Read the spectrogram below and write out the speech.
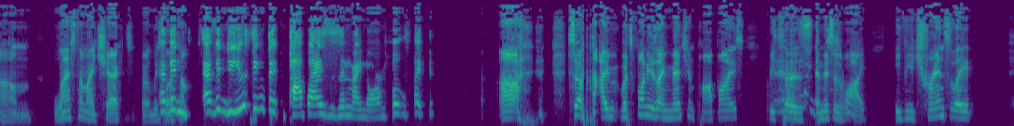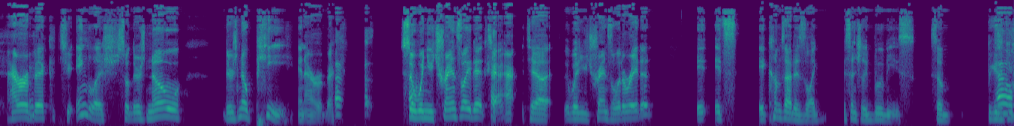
Um, last time I checked, or at least Evan, last time, Evan, do you think that Popeyes is in my normal? like, uh, so I, what's funny is I mentioned Popeyes because, and this is why, if you translate Arabic to English, so there's no, there's no P in Arabic. Uh, So when you translate it Okay. to, to when you transliterate it, it it's it comes out as like essentially boobies. So because if, you,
